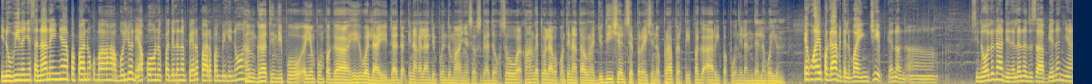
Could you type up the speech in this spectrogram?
Inuwi na niya sa nanay niya. Paano ko mahahabol yun? Eh, ako nagpadala ng pera para pambili noon. Hanggat hindi po ayun pong paghihiwalay, dada, kinakailangan din po yung dumaan niya sa usgado. So hanggat wala pa pong tinatawag na judicial separation of property, pag-aari pa po nilang dalawa yun. Eh, kung ayaw paggamit, halimbawa yung jeep, ganun. ah, sinolo na, dinala na doon sa biyanan niya.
